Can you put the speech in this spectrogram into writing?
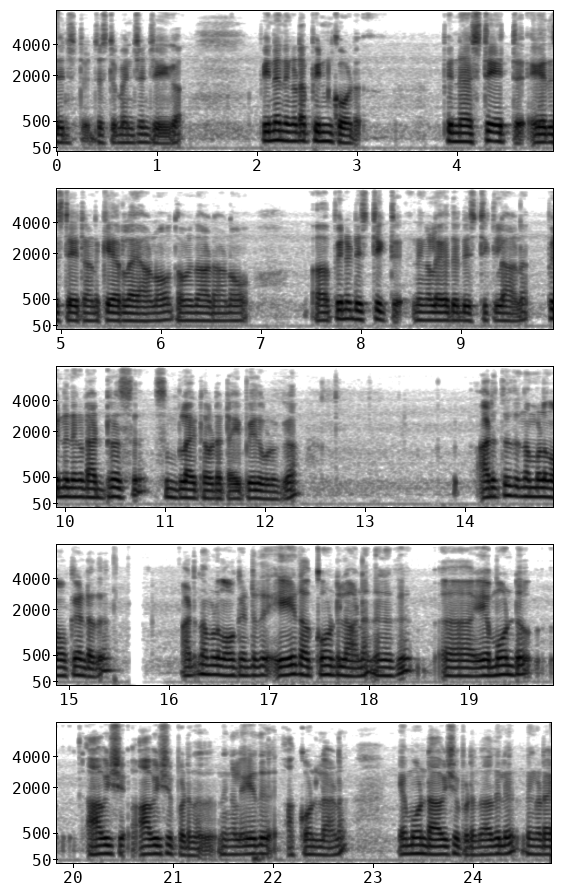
ജസ്റ്റ് ജസ്റ്റ് മെൻഷൻ ചെയ്യുക. പിന്നെ നിങ്ങളുടെ പിൻകോഡ് പിന്നെ സ്റ്റേറ്റ് ഏത് സ്റ്റേറ്റാണ്? കേരളയാണോ തമിഴ്നാടാണോ പിന്നെ ഡിസ്ട്രിക്റ്റ് നിങ്ങൾ ഏത് ഡിസ്ട്രിക്റ്റിലാണ്. പിന്നെ നിങ്ങളുടെ അഡ്രസ്സ് സിമ്പിളായിട്ട് അവിടെ ടൈപ്പ് ചെയ്ത് കൊടുക്കുക. അടുത്തത് നമ്മൾ നോക്കേണ്ടത് അടുത്ത് നമ്മൾ നോക്കേണ്ടത് ഏത് അക്കൗണ്ടിലാണ് നിങ്ങൾക്ക് എമൗണ്ട് ആവശ്യം ആവശ്യപ്പെടുന്നത്. നിങ്ങൾ ഏത് അക്കൗണ്ടിലാണ് എമൗണ്ട് ആവശ്യപ്പെടുന്നത് അതിൽ നിങ്ങളുടെ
